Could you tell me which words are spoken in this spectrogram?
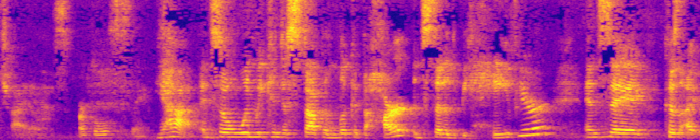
child. our goals the same. Yeah. And so when we can just stop and look at the heart instead of the behavior and say, because I,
